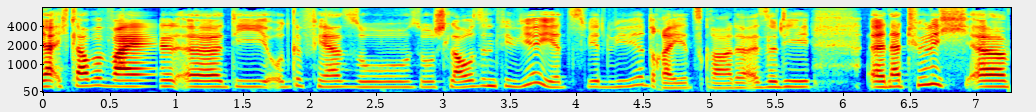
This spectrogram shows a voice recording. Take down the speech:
Ja, ich glaube, weil äh, die ungefähr so, so schlau sind wie wir jetzt, wie, wie wir drei jetzt gerade. Also die äh, natürlich, äh,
